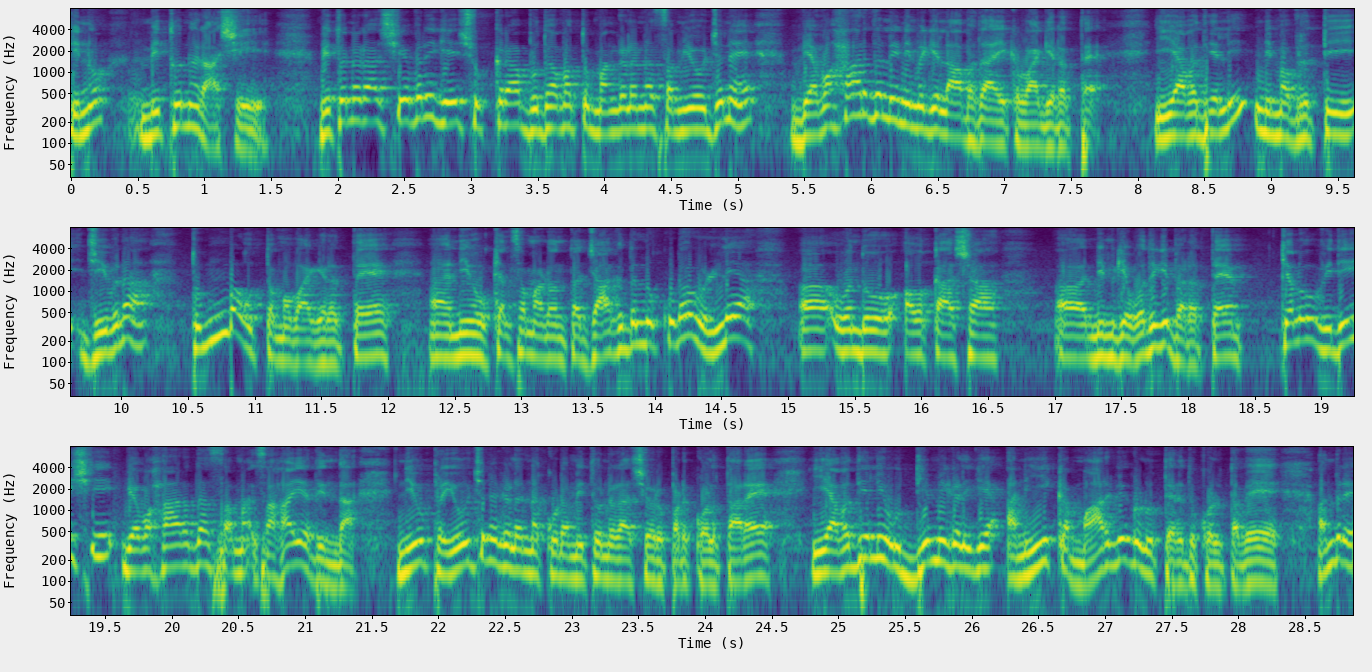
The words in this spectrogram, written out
ಇನ್ನು ಮಿಥುನ ರಾಶಿ. ಮಿಥುನ ರಾಶಿಯವರಿಗೆ ಶುಕ್ರ, ಬುಧ ಮತ್ತು ಮಂಗಳನ ಸಂಯೋಜನೆ ವ್ಯವಹಾರದಲ್ಲಿ ನಿಮಗೆ ಲಾಭದಾಯಕವಾಗಿರುತ್ತೆ. ಈ ಅವಧಿಯಲ್ಲಿ ನಿಮ್ಮ ವೃತ್ತಿ ಜೀವನ ತುಂಬ ಉತ್ತಮವಾಗಿರುತ್ತೆ. ನೀವು ಕೆಲಸ ಮಾಡುವಂಥ ಜಾಗದಲ್ಲೂ ಕೂಡ ಒಳ್ಳೆಯ ಒಂದು ಅವಕಾಶ ನಿಮಗೆ ಒದಗಿ ಬರುತ್ತೆ. ಕೆಲವು ವಿದೇಶಿ ವ್ಯವಹಾರದ ಸಮ, ಸಹಾಯದಿಂದ ನೀವು ಪ್ರಯೋಜನಗಳನ್ನು ಕೂಡ ಮಿಥುನ ರಾಶಿಯವರು ಪಡ್ಕೊಳ್ತಾರೆ. ಈ ಅವಧಿಯಲ್ಲಿ ಉದ್ಯಮಿಗಳಿಗೆ ಅನೇಕ ಮಾರ್ಗಗಳು ತೆರೆದುಕೊಳ್ತವೆ. ಅಂದರೆ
